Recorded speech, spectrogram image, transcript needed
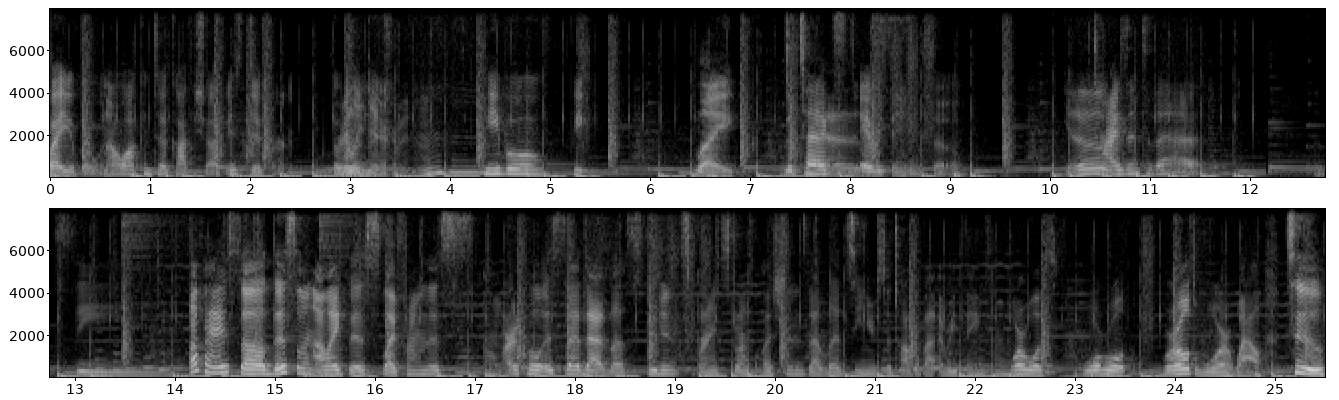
about you but when i walk into a coffee shop it's different Really different. Mm-hmm. people, pe- like the text, Yes. everything. So Yep. ties into that. Let's see. Okay, so this one I like this. Like from this um, article, it said that the students brainstorm questions that led seniors to talk about everything from World War World World War Wow two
